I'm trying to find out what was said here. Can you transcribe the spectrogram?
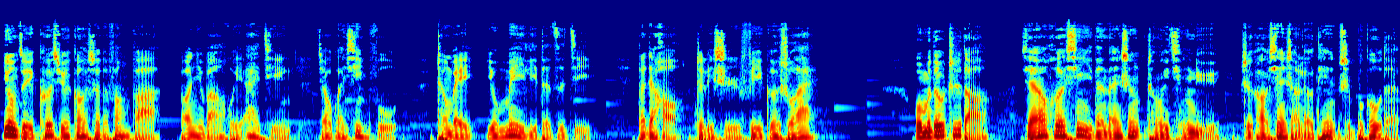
用最科学高效的方法帮你挽回爱情，浇灌幸福，成为有魅力的自己。大家好，这里是飞哥说爱。我们都知道，想要和心仪的男生成为情侣，只靠线上聊天是不够的，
